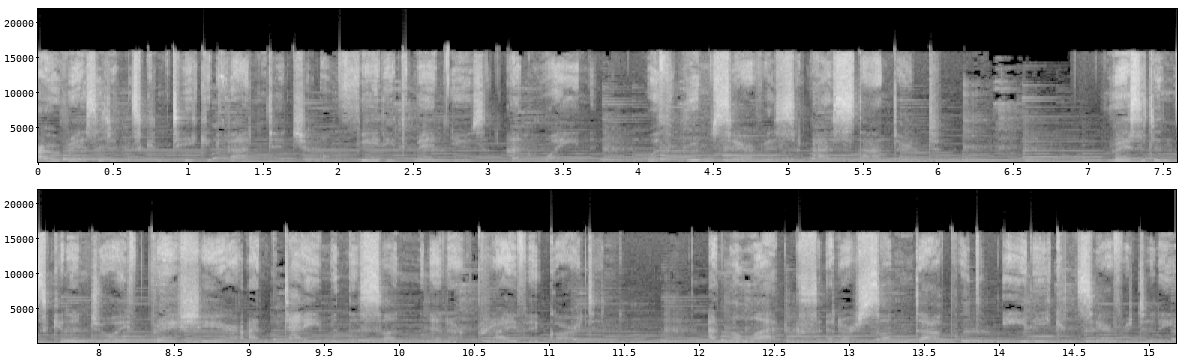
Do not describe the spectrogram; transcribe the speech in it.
our residents can take advantage of varied menus and wine with room service as standard. Residents can enjoy fresh air and time in the sun in our private garden relax in our sun dappled airy conservatory.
